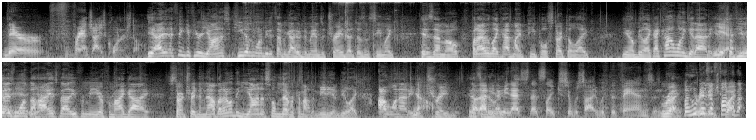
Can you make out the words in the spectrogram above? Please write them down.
their franchise cornerstone. Yeah, I, I think if you're Giannis, he doesn't want to be the type of guy who demands a trade. That doesn't seem like his mo. But I would like have my people start to like, you know, be like, I kind of want to get out of here. Yeah, so if you yeah, guys yeah, want the yeah. highest value for me or for my guy, start trading him now. But I don't think Giannis he'll never come out in the media and be like, I want out of here, No. trade me. No, That's that'd be, I mean that's that's like suicide with the fans and Right. But who gives image, a fuck but- about?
